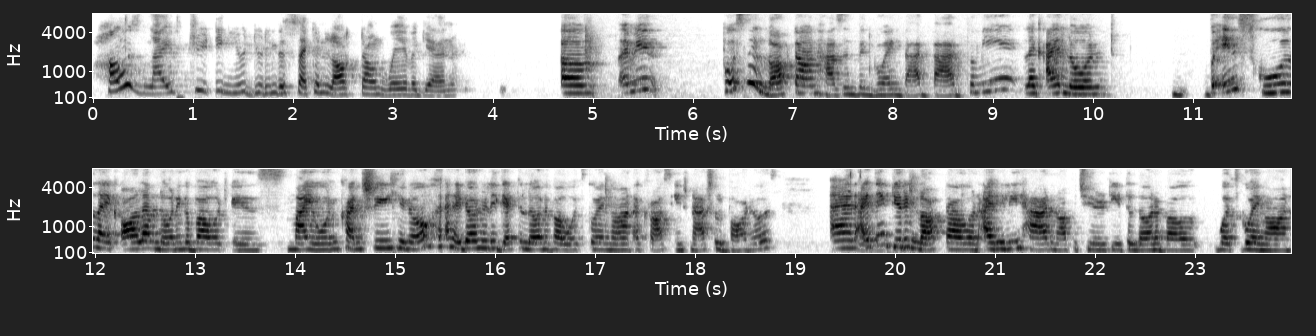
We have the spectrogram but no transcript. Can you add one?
How is life treating you during the second lockdown wave again? Um, I mean, personally, lockdown hasn't been going that bad for me. Like, I learned, but in school, like, all I'm learning about is my own country, you know, and I don't really get to learn about what's going on across international borders. And I think during lockdown, I really had an opportunity to learn about what's going on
